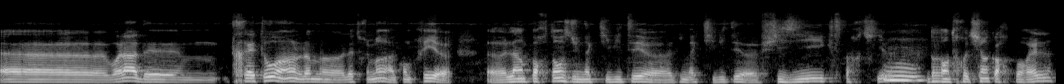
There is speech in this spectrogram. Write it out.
euh, voilà, des, très tôt, hein, l'homme, l'être humain a compris l'importance d'une activité, d'une activité physique, sportive, mm. d'entretien corporel.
